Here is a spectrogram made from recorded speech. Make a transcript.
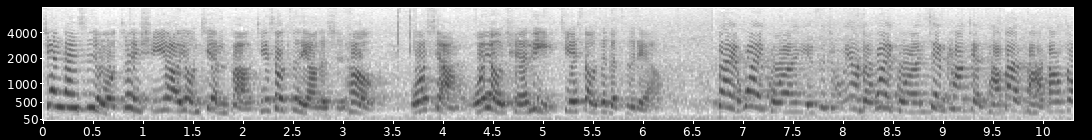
现在是我最需要用健保接受治疗的时候，我想我有权利接受这个治疗。在外国人也是同样的，外国人健康检查办法当中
